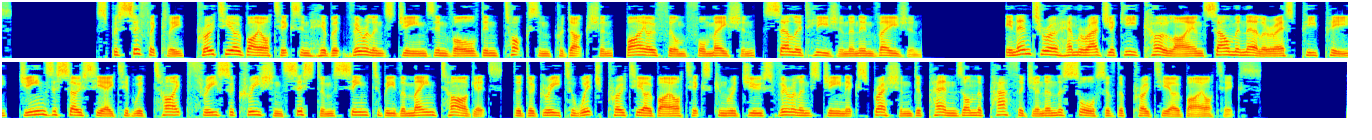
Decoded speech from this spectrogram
Specifically, proteobiotics inhibit virulence genes involved in toxin production, biofilm formation, cell adhesion and invasion. In enterohemorrhagic E. coli and Salmonella spp, genes associated with type 3 secretion systems seem to be the main targets. The degree to which proteobiotics can reduce virulence gene expression depends on the pathogen and the source of the proteobiotics.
